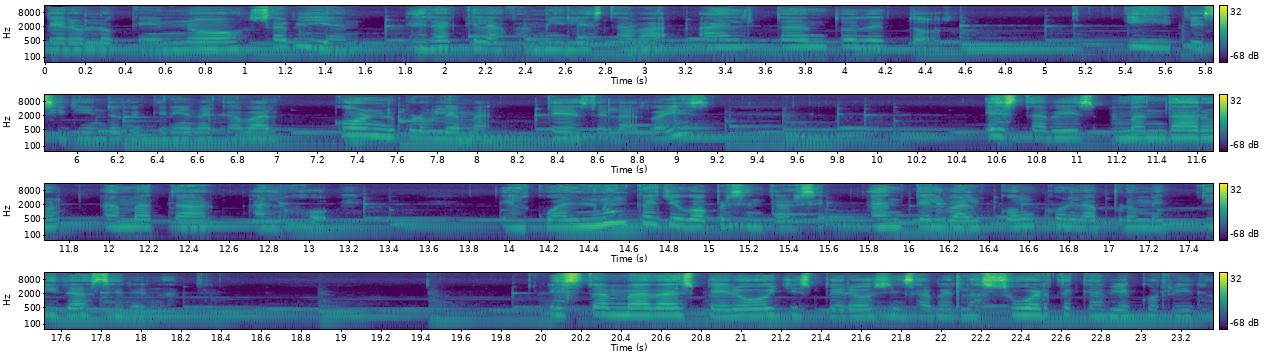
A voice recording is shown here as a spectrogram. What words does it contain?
pero lo que no sabían era que la familia estaba al tanto de todo y decidiendo que querían acabar con el problema desde la raíz, esta vez mandaron a matar al joven, el cual nunca llegó a presentarse ante el balcón con la prometida serenata. Esta amada esperó y esperó sin saber la suerte que había corrido,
